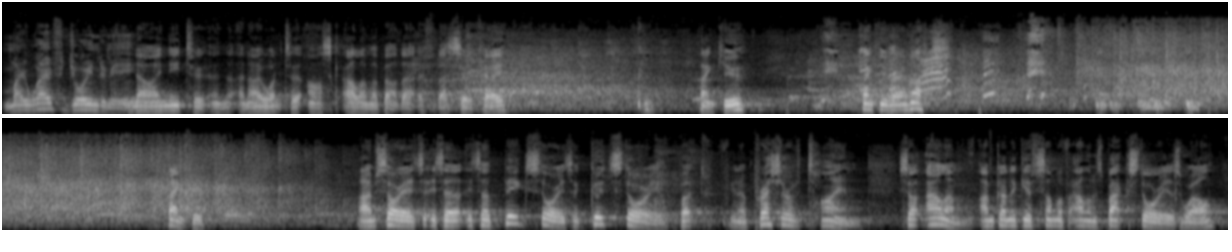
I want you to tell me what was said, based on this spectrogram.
my wife joined me. No, I need to, and, and I want to ask Alam about that, if that's okay. Thank you. Thank you very much. Thank you. I'm sorry, it's, it's, a, it's a big story, it's a good story, but, you know, pressure of time. So, Alam, I'm going to give some of Alam's backstory as well.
